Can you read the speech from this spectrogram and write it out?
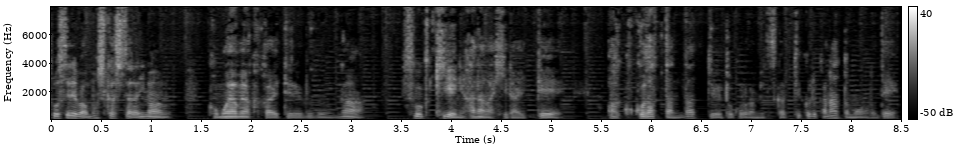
そうすればもしかしたら今、こう、もやもや抱えている部分が、すごく綺麗に花が開いて、あ、ここだったんだっていうところが見つかってくるかなと思うので、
